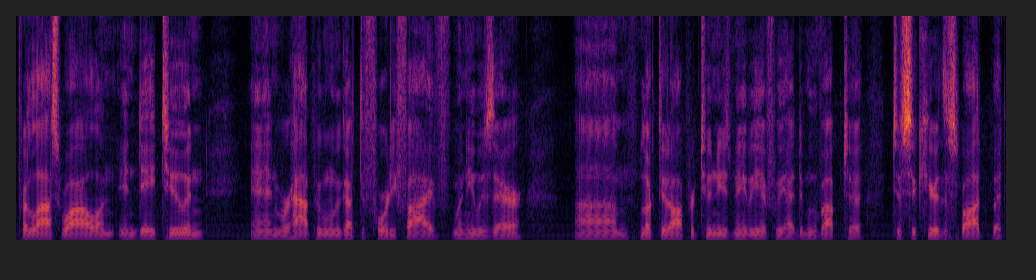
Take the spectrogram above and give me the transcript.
for the last while on, in day two, and and we're happy when we got to 45 when he was there. Um, looked at opportunities maybe if we had to move up to to secure the spot, but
